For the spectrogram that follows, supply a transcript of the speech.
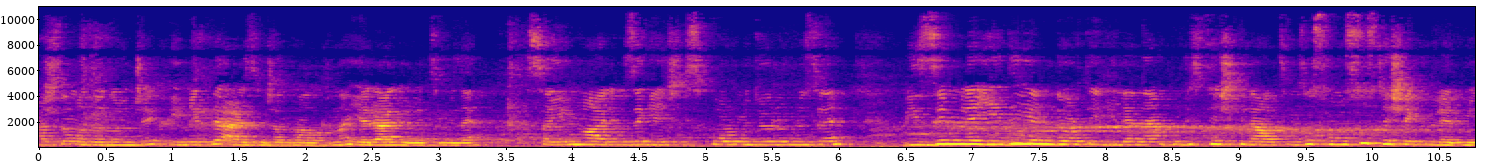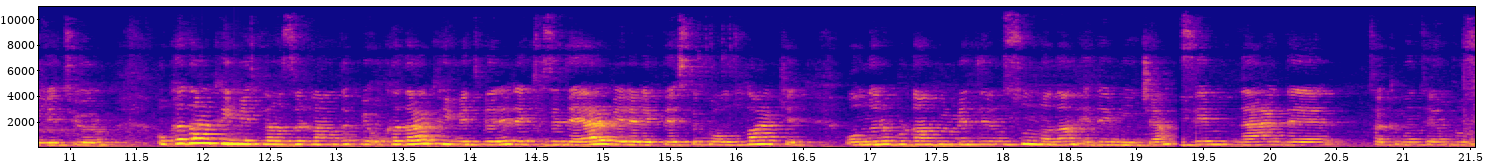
başlamadan önce kıymetli Erzincan halkına, yerel yönetimine, Sayın Valimize, Gençlik Spor Müdürümüze, bizimle 7-24 ilgilenen polis teşkilatımıza sonsuz teşekkürlerimi iletiyorum. O kadar kıymetli hazırlandık ve o kadar kıymet vererek, bize değer vererek destek oldular ki onlara buradan hürmetlerimi sunmadan edemeyeceğim. Bizim nerede takımın temposu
